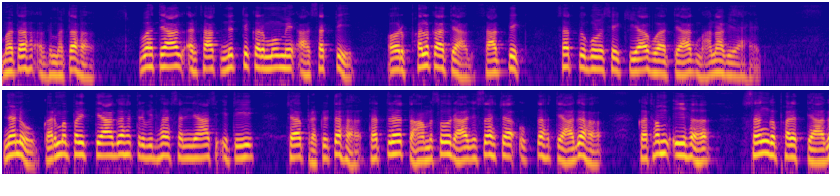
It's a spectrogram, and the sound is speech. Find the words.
मत अभिमत। वह त्याग अर्थात नित्य कर्मों में आसक्ति और फल का त्याग, सात्विक सत्वगुण से किया हुआ त्याग माना गया है। ननु, कर्म परित्याग त्रिविध संन्यास च प्रकृत। तत्र तामसो राजस च उक्त त्याग। कथम इह संगफल त्याग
